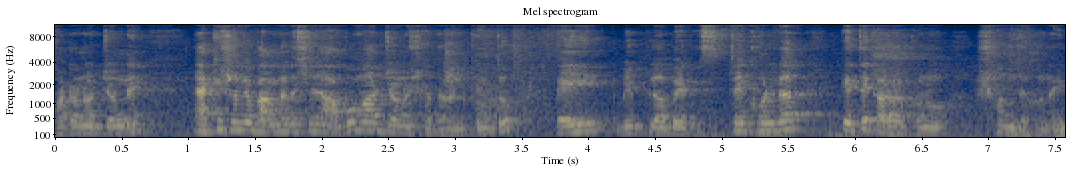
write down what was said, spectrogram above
ঘটানোর জন্যে একই সঙ্গে বাংলাদেশের আবমার জনসাধারণ কিন্তু এই বিপ্লবের স্টেক হোল্ডার এতে কারোর কোনো সন্দেহ নেই।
